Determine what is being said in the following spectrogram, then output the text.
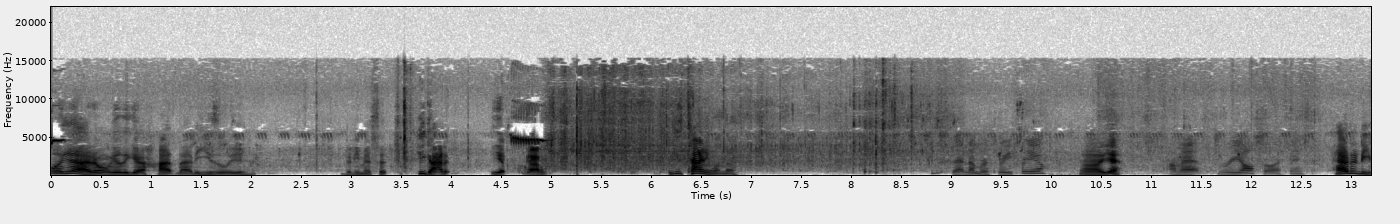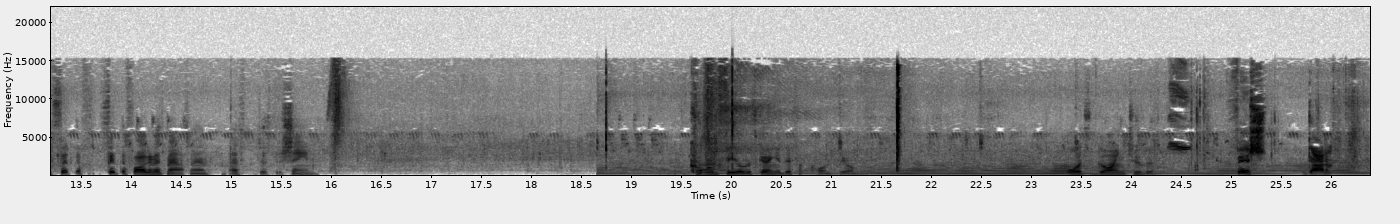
Well, yeah, I don't really get hot that easily. Did he miss it? He got it. Yep, got him. He's a tiny one though. Is that number three for you? Uh, yeah. I'm at three also, I think. How did he fit the fit the frog in his mouth, man? That's just a shame. Cornfield. It's getting a different cornfield. Or it's going to the fish. Got him.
